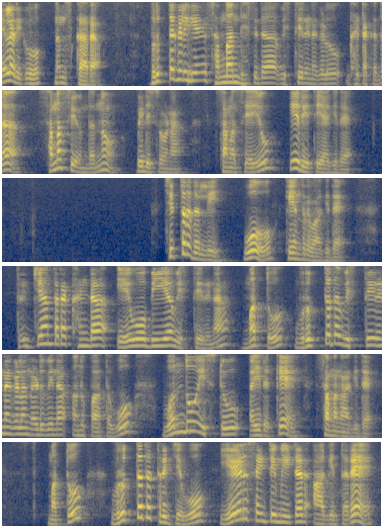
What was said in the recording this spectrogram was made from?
ಎಲ್ಲರಿಗೂ ನಮಸ್ಕಾರ. ವೃತ್ತಗಳಿಗೆ ಸಂಬಂಧಿಸಿದ ವಿಸ್ತೀರ್ಣಗಳು ಘಟಕದ ಸಮಸ್ಯೆಯೊಂದನ್ನು ಬಿಡಿಸೋಣ. ಸಮಸ್ಯೆಯು ಈ ರೀತಿಯಾಗಿದೆ. ಚಿತ್ರದಲ್ಲಿ ಓ ಕೇಂದ್ರವಾಗಿದೆ. ತ್ರಿಜ್ಯಾಂತರ ಖಂಡ ಎಒಬಿಯ ವಿಸ್ತೀರ್ಣ ಮತ್ತು ವೃತ್ತದ ವಿಸ್ತೀರ್ಣಗಳ ನಡುವಿನ ಅನುಪಾತವು ಒಂದು ಇಷ್ಟು ಐದಕ್ಕೆ ಸಮನಾಗಿದೆ. ಮತ್ತು ವೃತ್ತದ ತ್ರಿಜ್ಯವು ಏಳು ಸೆಂಟಿಮೀಟರ್ ಆಗಿದ್ದರೆ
